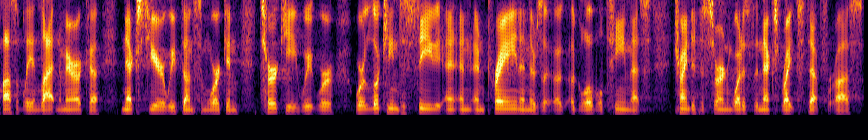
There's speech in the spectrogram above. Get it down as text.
possibly in Latin America next year. We've done some work in Turkey. We, are we're, we're looking to see and, and, and praying, and there's a, a, global team that's trying to discern what is the next right step for us.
